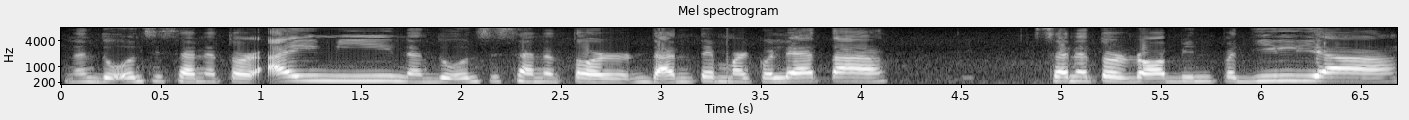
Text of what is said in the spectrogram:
nandoon si Senator Amy, nandoon si Senator Dante Marcoleta, Senator Robin Padilla,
